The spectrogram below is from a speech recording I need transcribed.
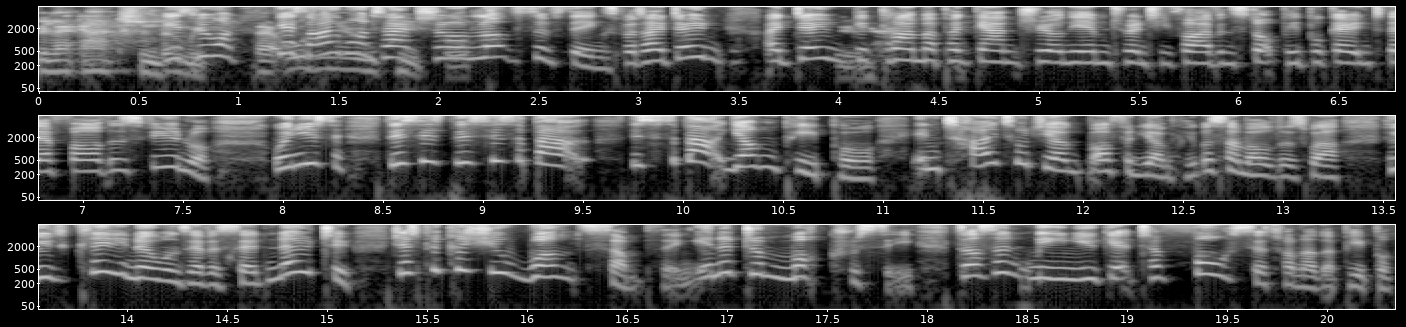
We like action. yes, we? we? want. yes, I want action on lots of things, but I don't. I don't yeah. climb up a gantry on the M25 and stop people going to their father's funeral. When you say this is this is about this is about young people, entitled young, often young people, some old as well, who clearly no one's ever said no to. Just because you want something in a democracy doesn't mean you get to force it on other people.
